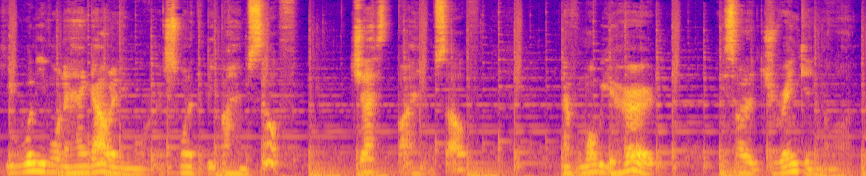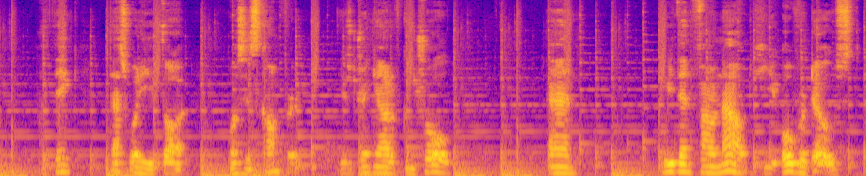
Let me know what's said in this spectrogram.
he wouldn't even want to hang out anymore. He just wanted to be by himself. Just by himself. And from what we heard, he started drinking a lot. I think that's what he thought was his comfort. He was drinking out of control. And we then found out he overdosed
